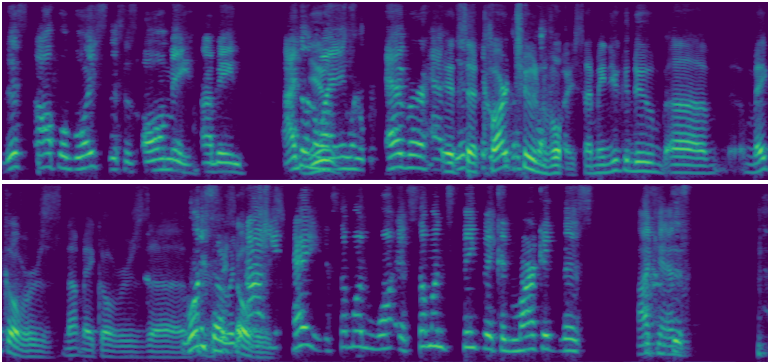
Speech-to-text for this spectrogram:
this awful voice. This is all me. I mean, I don't know why anyone would ever have. it's this a cartoon this voice. I mean, you could do uh, makeovers, not makeovers. Uh, voiceover. Ah, voiceovers. hey, if someone want, if someone think they can market this, I can. this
